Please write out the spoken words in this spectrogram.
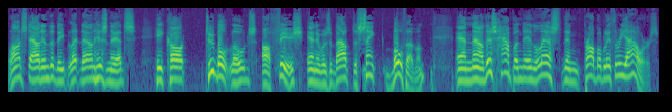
launched out in the deep, let down his nets, he caught two boatloads of fish, and it was about to sink both of them. And now this happened in less than probably three hours.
